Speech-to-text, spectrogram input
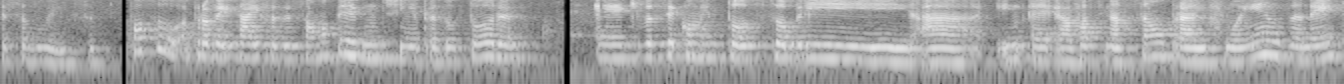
essa doença. Posso aproveitar e fazer só uma perguntinha para a doutora? É, que você comentou sobre a, é, a vacinação para a influenza, né?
